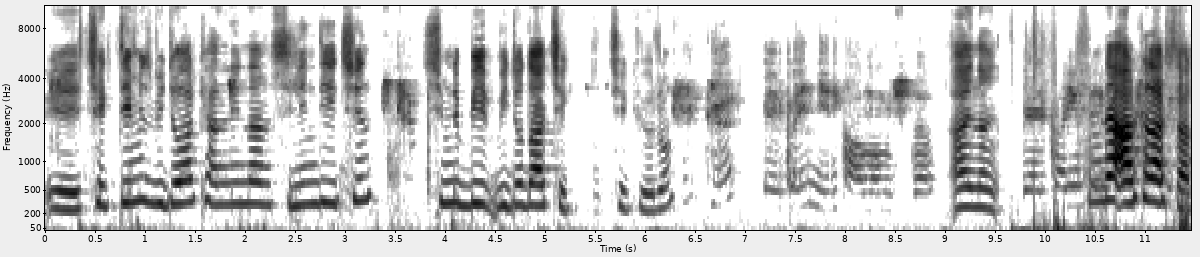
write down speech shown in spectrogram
e, çektiğimiz videolar kendiliğinden silindiği için şimdi bir video daha çek çekiyorum. Çünkü Berkay'ın yeri kalmamıştı. Aynen. Berkay'ın Şimdi arkadaşlar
